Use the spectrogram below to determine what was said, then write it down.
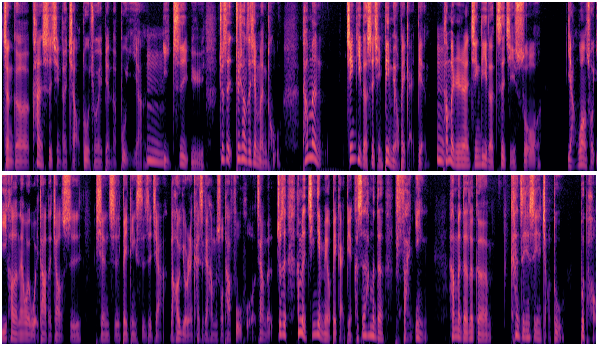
整个看事情的角度就会变得不一样，嗯，以至于就是就像这些门徒，他们经历的事情并没有被改变，嗯，他们仍然经历了自己所仰望、所依靠的那位伟大的教师、先知被钉十字架，然后有人开始跟他们说他复活，这样的就是他们的经验没有被改变，可是他们的反应、他们的那个看这件事情的角度不同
